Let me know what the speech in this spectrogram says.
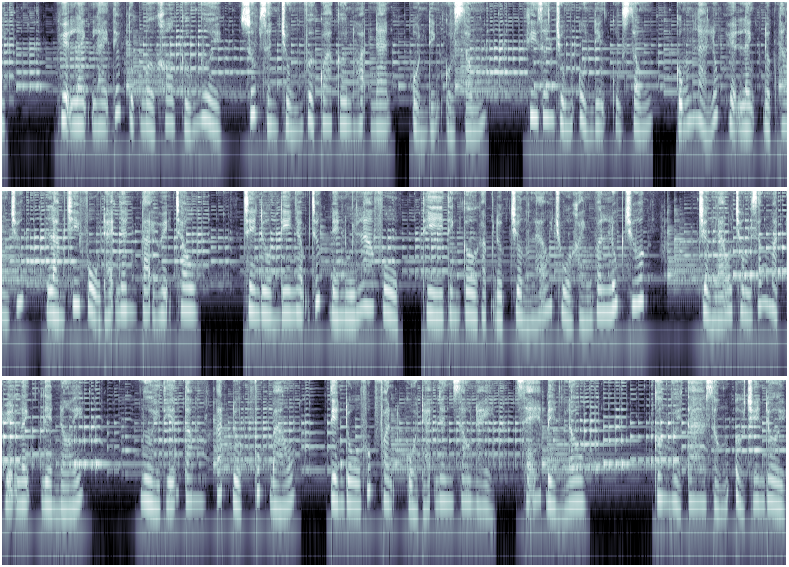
huyện lệnh lại tiếp tục mở kho cứu người, giúp dân chúng vượt qua cơn hoạn nạn, ổn định cuộc sống khi dân chúng ổn định cuộc sống, cũng là lúc huyện lệnh được thăng chức làm chi phủ đại nhân tại Huệ Châu. Trên đường đi nhậm chức đến núi La Phù thì tình cờ gặp được trưởng lão chùa Khánh Vân lúc trước. Trưởng lão trông sắc mặt huyện lệnh liền nói Người thiện tâm ắt được phúc báo, tiền đồ phúc phận của đại nhân sau này sẽ bền lâu. Con người ta sống ở trên đời,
